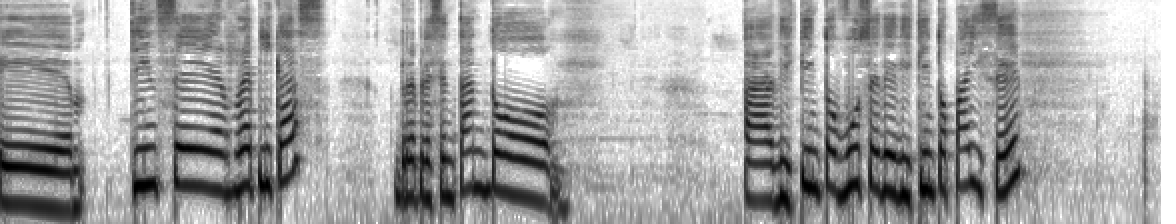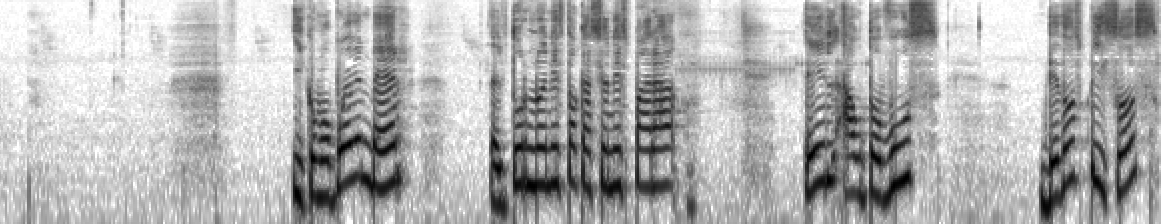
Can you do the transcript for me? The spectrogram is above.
eh, 15 réplicas representando a distintos buses de distintos países. Y como pueden ver, el turno en esta ocasión es para el autobús de dos pisos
